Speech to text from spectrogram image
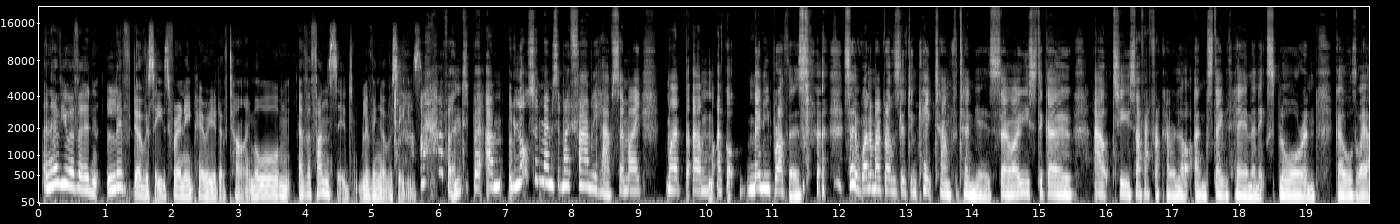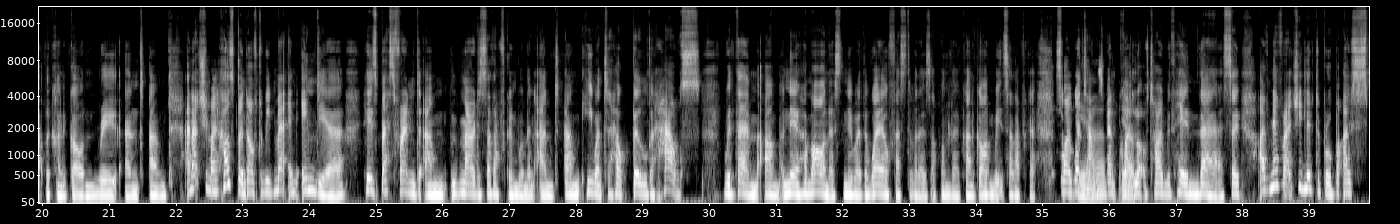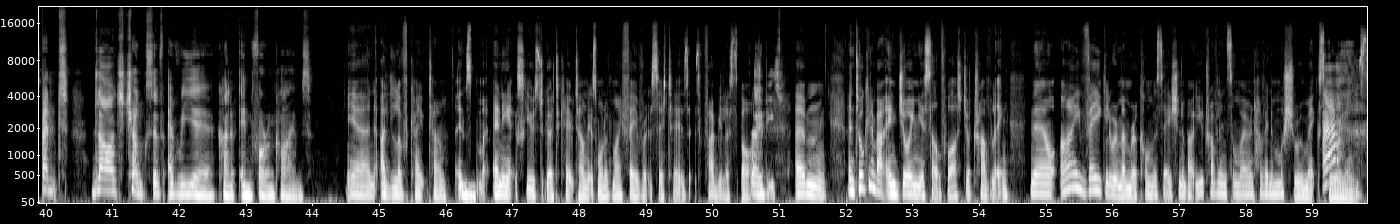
And have you ever lived overseas for any period of time or um, ever fancied living overseas? I haven't, but um, lots of members of my family have. So my my um, I've got many brothers. so one of my brothers lived in Cape Town for ten years. So I used to go out to South Africa a lot and stay with him and explore and go all the way up the kind of garden route. And um, and actually my husband, after we'd met in India, his best friend um married a South African woman, and um he went to help build a house with them um near Hermanus, near where the whale festival is, up on the kind of garden route in South Africa. So I went out and spent quite yeah. a lot of time with him there. So I've never actually lived abroad, but I've spent large chunks of every year kind of in foreign climes. Yeah, and I love Cape Town. It's Mm. any excuse to go to Cape Town. It's one of my favourite cities. It's a fabulous spot. So beautiful. Um, and talking about enjoying yourself whilst you're travelling, now I vaguely remember a conversation about you travelling somewhere and having a mushroom experience.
